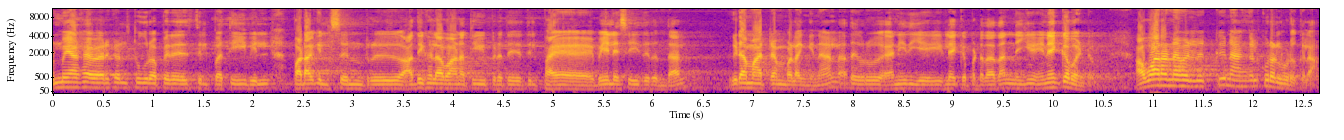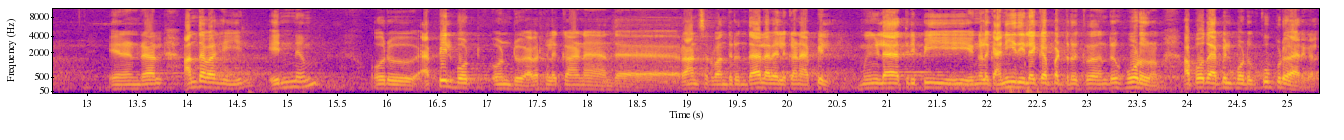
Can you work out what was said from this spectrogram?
உண்மையாக அவர்கள் தூர பிரதேசத்தில் இப்போ தீவில் படகில் சென்று அதிகளவான தீவு பிரதேசத்தில் ப வேலை செய்திருந்தால் இடமாற்றம் வழங்கினால் அது ஒரு அநீதியை இழைக்கப்பட்டதாக தான் இணைக்க வேண்டும். அவ்வாறானவர்களுக்கு நாங்கள் குரல் கொடுக்கலாம். ஏனென்றால் அந்த வகையில் இன்னும் ஒரு அப்பீல் போட் ஒன்று அவர்களுக்கான அந்த ரான்சர் வந்திருந்தால் அவர்களுக்கான அப்பீல். மீள திருப்பி எங்களுக்கு அநீதி இழைக்கப்பட்டிருக்கிறது என்று போடுகிறோம். அப்போது அப்பீல் போட்டு கூப்பிடுவார்கள்.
